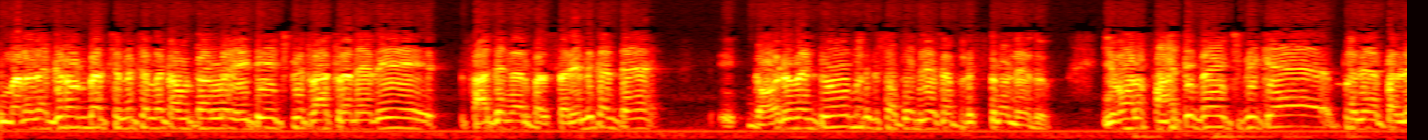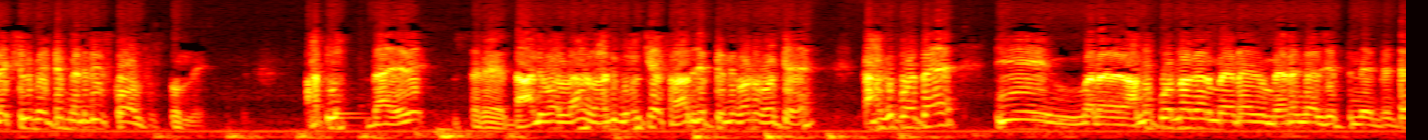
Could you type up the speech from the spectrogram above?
మన దగ్గర ఉన్న చిన్న చిన్న కమతాల్లో ఎయిటీ హెచ్పి ట్రాక్టర్ అనేది సాధ్యం కాని పరిస్థితి. ఎందుకంటే గవర్నమెంట్ మనకి సపోర్ట్ చేసే పరిస్థితిలో లేదు. ఇవాళ ఫార్టీ ఫైవ్ హెచ్పికే పది పది లక్షలు పెట్టి బండి తీసుకోవాల్సి వస్తుంది. అట్లా సరే దాని వల్ల అది ఓకే సార్ చెప్పింది కూడా ఓకే. కాకపోతే ఈ మన అన్నపూర్ణ గారు మేడం మేడం గారు చెప్పింది ఏంటంటే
